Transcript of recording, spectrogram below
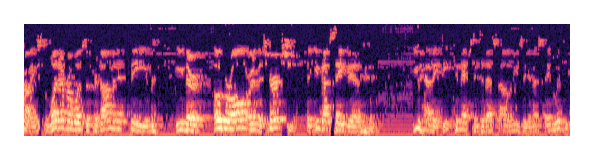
Christ, whatever was the predominant theme, either overall or in the church that you got saved in, you have a deep connection style of music, and that stays with you.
